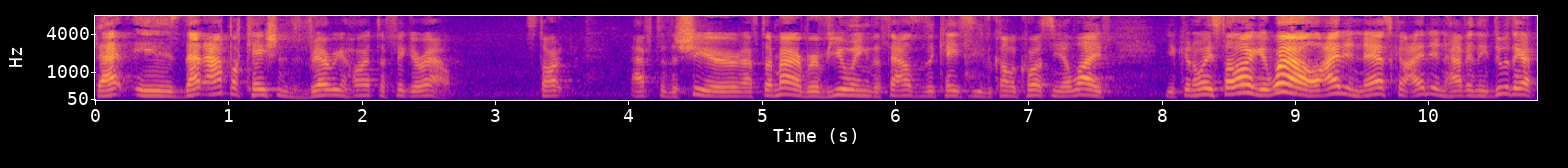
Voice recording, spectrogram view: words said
That is, that application is very hard to figure out. Start after the shir, after Marib, reviewing the thousands of cases you've come across in your life, You can always start arguing, well, I didn't ask I didn't have anything to do with it.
